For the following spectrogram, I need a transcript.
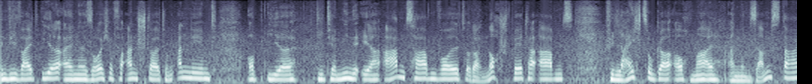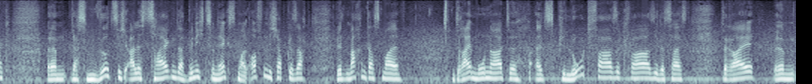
inwieweit ihr eine solche Veranstaltung annehmt, ob ihr die Termine eher abends haben wollt oder noch später abends, vielleicht sogar auch mal an einem Samstag. Ähm, das wird sich alles zeigen, da bin ich zunächst mal offen. Ich habe gesagt, wir machen das mal drei Monate als Pilotphase quasi. Das heißt, drei ähm,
